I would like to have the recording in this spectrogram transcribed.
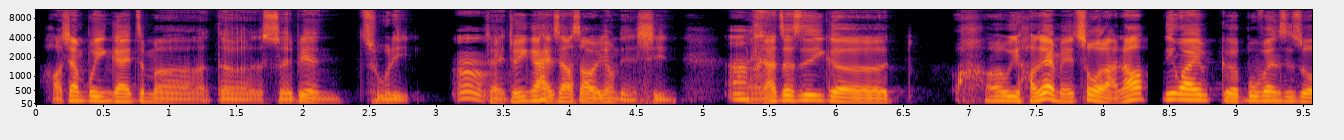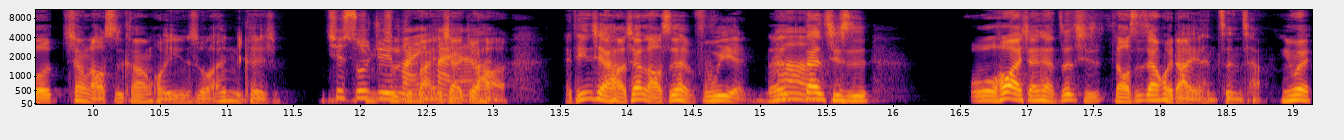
好像不应该这么的随便处理。嗯对，就应该还是要稍微用点心。嗯哎那这是一个，呃，好像也没错啦。然后另外一个部分是说，像老师刚刚回应说，哎，你可以去书局书买买一下就好了。哎，听起来好像老师很敷衍，但、嗯但其实我后来想想，这其实老师这样回答也很正常，因为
